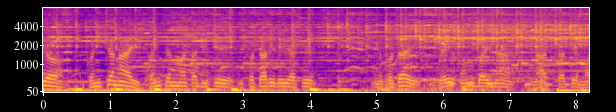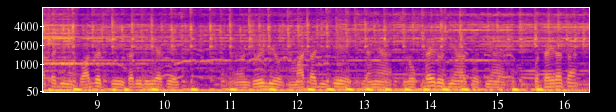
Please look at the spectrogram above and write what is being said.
પૂજ્ય કંચનાય કંચન માતાજી છે, એ પધારી રહ્યા છે. અને બધાએ જય સોનબાઈના નાચ સાથે માતાજીનું સ્વાગત છે કરી રહ્યા છે. જોઈ લ્યો, માતાજી છે અહીંયા લોકડાયરો જ્યાં હતો, ત્યાં પધાર્યા હતા.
